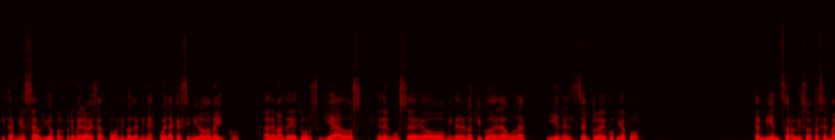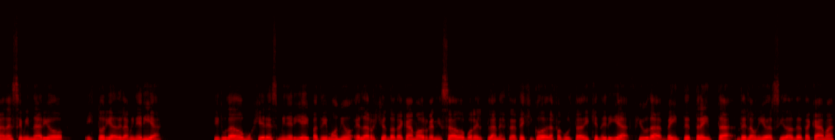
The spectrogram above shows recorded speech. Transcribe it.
y también se abrió por primera vez al público la mina escuela Casimiro Domeico, además de tours guiados en el Museo Mineralógico de la UDA y en el centro de Copiapó. También se realizó esta semana el seminario Historia de la Minería, titulado Mujeres, Minería y Patrimonio en la región de Atacama, organizado por el Plan Estratégico de la Facultad de Ingeniería FIUDA 2030 de la Universidad de Atacama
